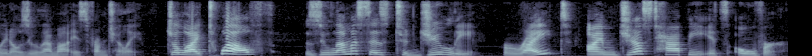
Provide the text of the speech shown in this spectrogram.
we know Zulema is from Chile. July 12th, Zulema says to Julie, right? I'm just happy it's over.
